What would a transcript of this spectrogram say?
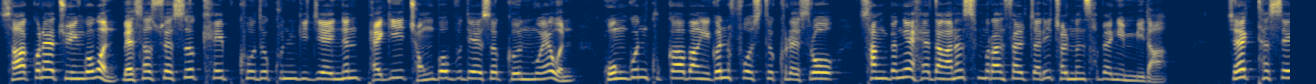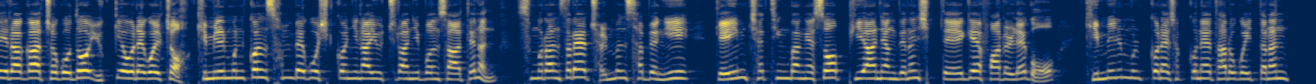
사건의 주인공은 메사추세츠 케이프코드 군기지에 있는 백이 정보부대에서 근무해온 공군 국가방위군 First Class로 상병에 해당하는 21살짜리 젊은 사병입니다. 잭 테세이라가 적어도 6개월에 걸쳐 기밀문건 350건이나 유출한 이번 사태는 21살의 젊은 사병이 게임 채팅방에서 비아냥대는 10대에게 화를 내고 기밀 문건에 접근해 다루고 있다는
